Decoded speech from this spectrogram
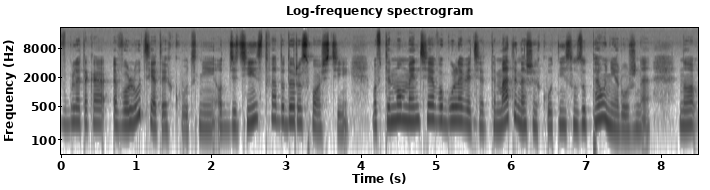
w ogóle taka ewolucja tych kłótni od dzieciństwa do dorosłości, bo w tym momencie w ogóle, wiecie, tematy naszych kłótni są zupełnie różne. No,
